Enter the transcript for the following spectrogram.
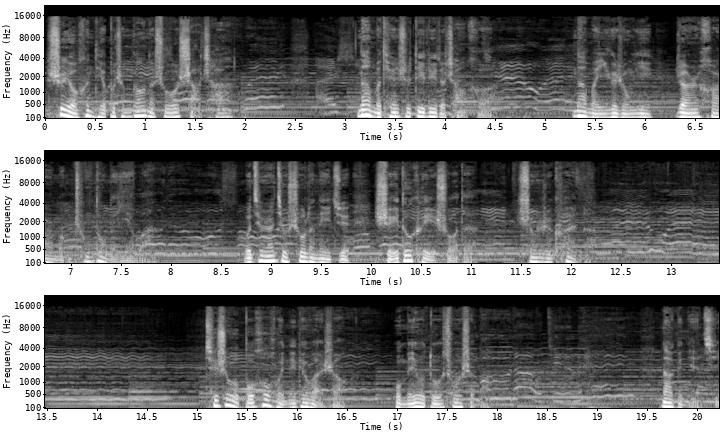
室友恨铁不成钢地说我傻叉。那么天时地利的场合，那么一个容易让人荷尔蒙冲动的夜晚，我竟然就说了那句谁都可以说的“生日快乐”。其实我不后悔那天晚上我没有多说什么。那个年纪，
